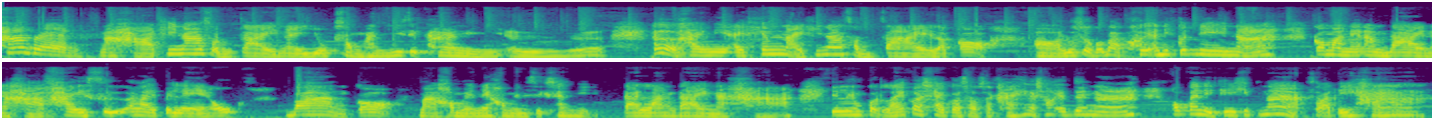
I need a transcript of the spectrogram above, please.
5แบรนด์นะคะที่น่าสนใจในยุค 2025 นี้เออถ้าเกิดใครมีไอเทมไหนที่น่าสนใจแล้วก็รู้สึกว่าแบบเฮ้ยอันนี้ก็ดีนะ ก็มาแนะนำได้นะคะ ใครซื้ออะไรไปแล้วบ้างก็มาคอมเมนต์ในคอมเมนต์ e ิ t ชันนี้ ด้านล่างได้นะคะ อย่าลืมกดไลค์ กดแชร์ กด subscribe ให้กับช่องเอฟด้วยนะ พบกันอีกทีคลิปหน้า สวัสดีค่ะ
